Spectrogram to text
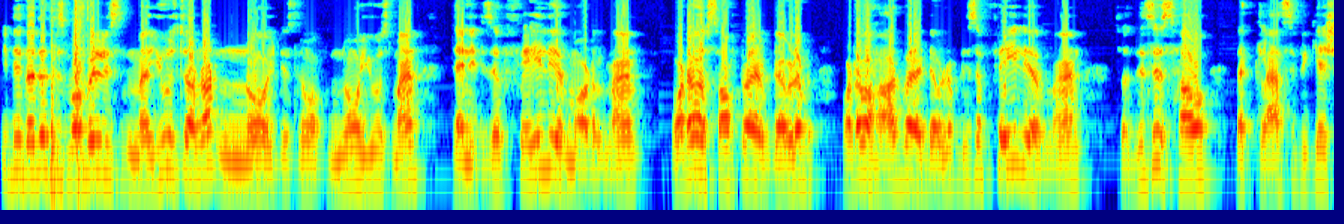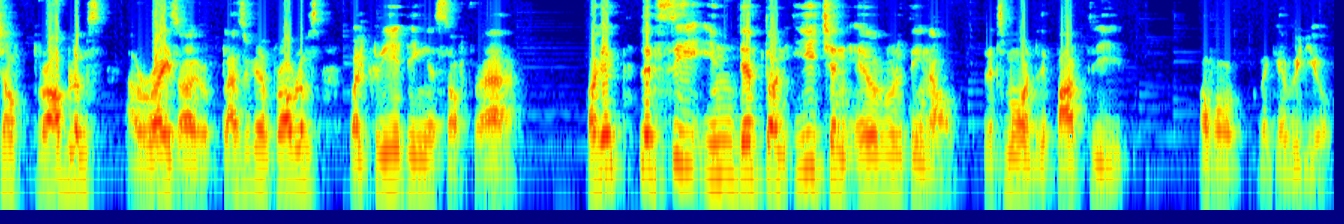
it is whether this mobile is used or not. No, it is no no use, man. Then it is a failure model, man. Whatever software I have developed, whatever hardware I developed is a failure, man. So this is how the classification of problems arise or classification of problems while creating a software. Okay, let's see in depth on each and everything now. Let's move on to the part 3 of our like a video.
